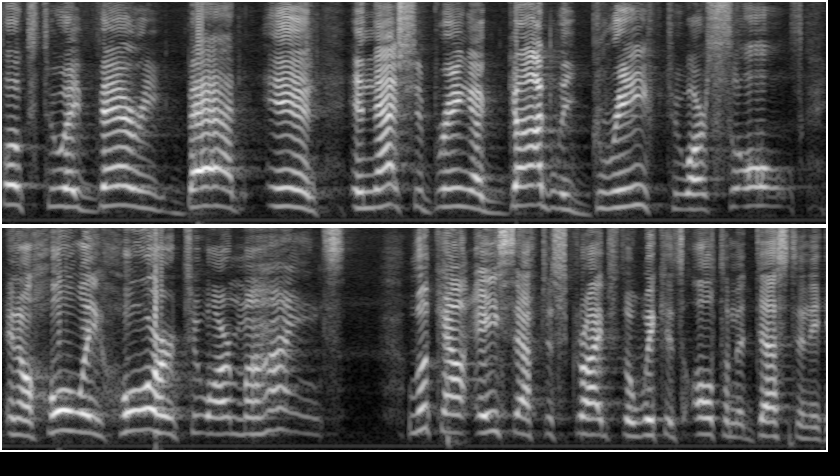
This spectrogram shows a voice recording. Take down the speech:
folks, to a very bad end. And that should bring a godly grief to our souls and a holy horror to our minds. Look how Asaph describes the wicked's ultimate destiny.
